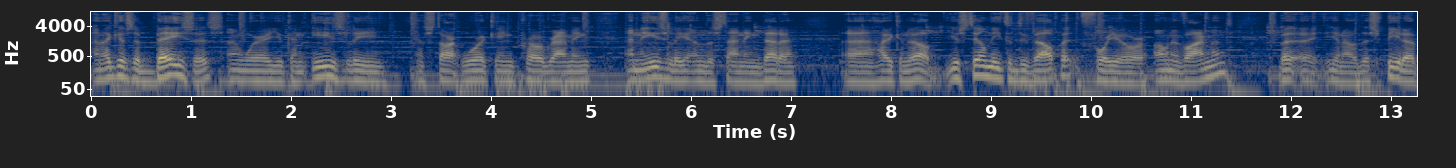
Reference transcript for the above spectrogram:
And that gives a basis and where you can easily start working, programming and easily understanding better uh, how you can develop. You still need to develop it for your own environment, but uh, you know the speed up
